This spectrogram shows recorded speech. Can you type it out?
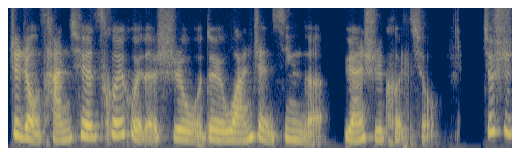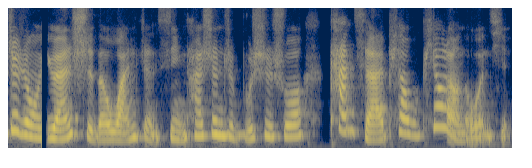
这种残缺摧毁的是我对完整性的原始渴求，就是这种原始的完整性，它甚至不是说看起来漂不漂亮的问题，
